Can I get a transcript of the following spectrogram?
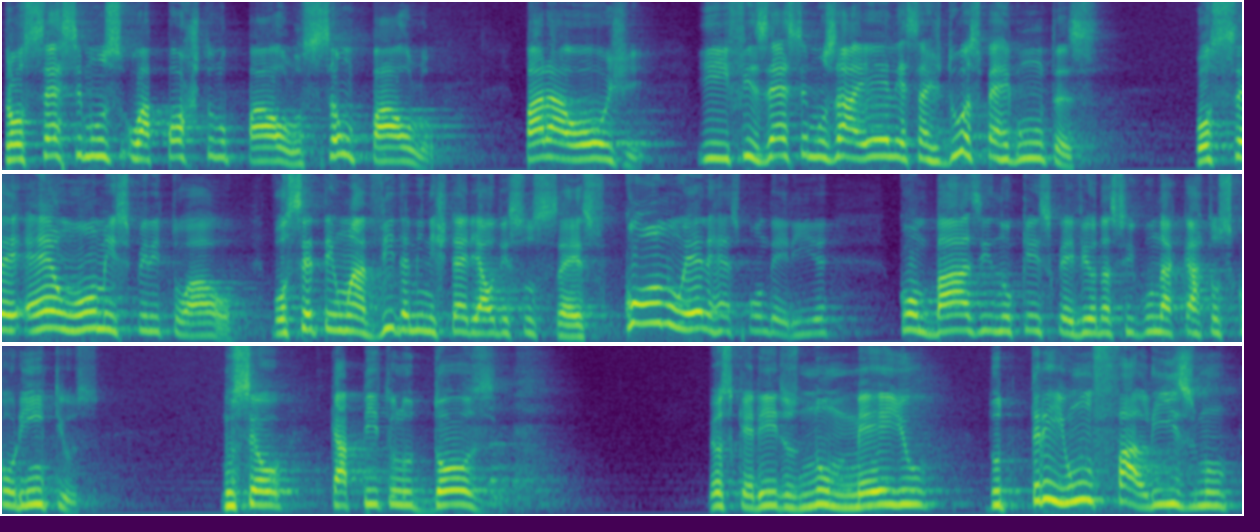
trouxéssemos o apóstolo Paulo, São Paulo, para hoje e fizéssemos a ele essas duas perguntas: Você é um homem espiritual? Você tem uma vida ministerial de sucesso? Como ele responderia com base no que escreveu na segunda carta aos Coríntios, no seu capítulo 12? Meus queridos, no meio do triunfalismo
